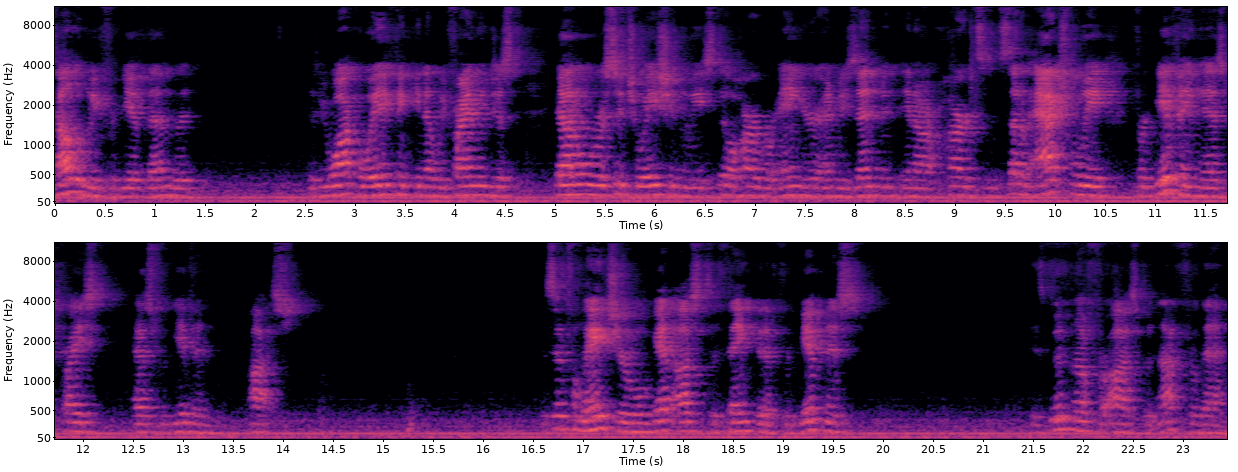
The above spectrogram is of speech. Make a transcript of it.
tell them we forgive them, but as we walk away thinking that we finally just got over a situation, we still harbor anger and resentment in our hearts instead of actually forgiving as Christ has forgiven us. The sinful nature will get us to think that forgiveness is good enough for us, but not for them.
